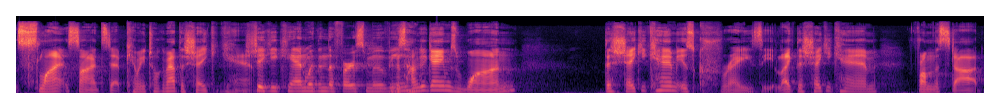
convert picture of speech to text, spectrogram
slight sidestep? Can we talk about the shaky cam? Shaky can within the first movie. Because Hunger Games 1, the shaky cam is crazy. Like, the shaky cam from the start,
